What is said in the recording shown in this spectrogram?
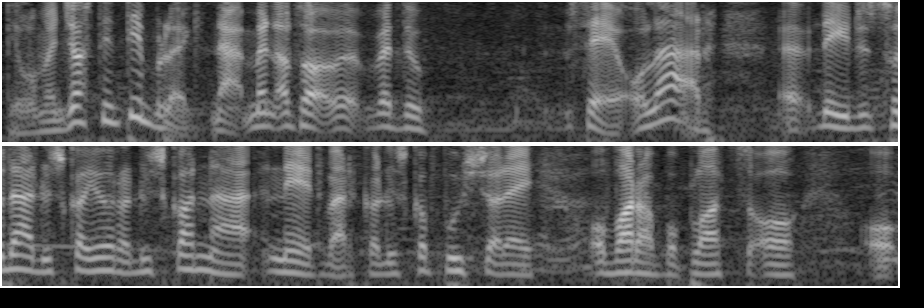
till och med Justin Timberlake. Nej men alltså vet du se och lär. Eh, det är ju sådär du ska göra, du ska nätverka, du ska pusha dig och vara på plats och, och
